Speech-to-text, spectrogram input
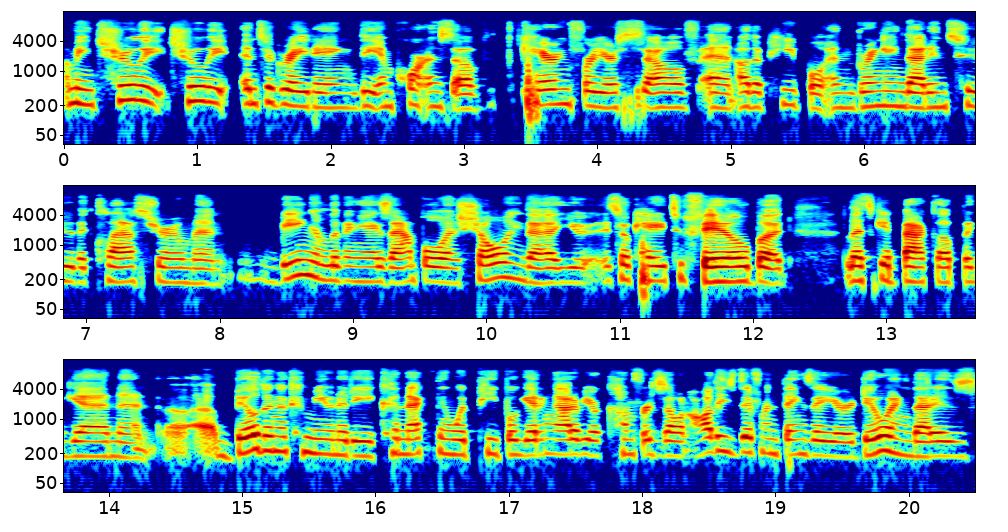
I mean, truly, truly integrating the importance of caring for yourself and other people and bringing that into the classroom and being a living example and showing that you it's okay to fail but let's get back up again and uh, building a community connecting with people getting out of your comfort zone all these different things that you're doing that is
